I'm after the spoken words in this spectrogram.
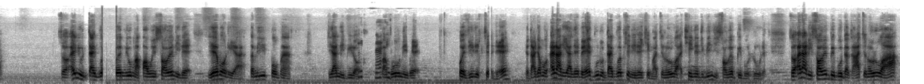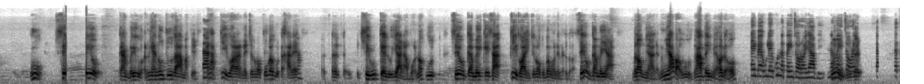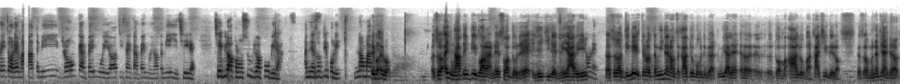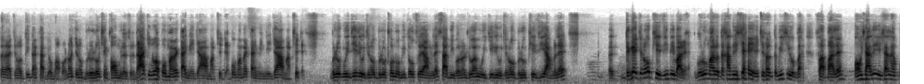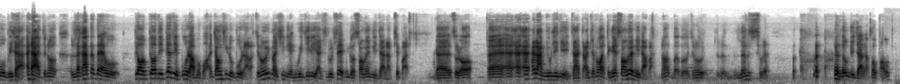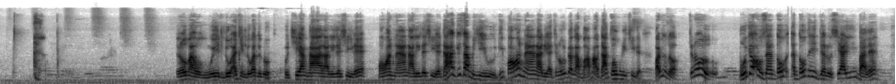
ဆိုတော့အဲ့လိုတိုက်ပွဲ မျိုးမှာပါဝင်ဆောင်ရွက်နေတဲ့ရဲဘော်တွေကသမီးပုံမှန်ဒီကနေပြီးတော့နဲ့ပံ့ပိုးနေတဲ့ဖွဲ့စည်းတွေဖြစ်တယ်ဒါကြောင့်မို့အဲ့ဒါတွေကလည်းပဲအခုလိုတိုက်ပွဲဖြစ်နေတဲ့အချိန်မှာကျွန်တော်တို့ကအချိန်နဲ့ဒီပြင်းကြီးဆောင်ရွက်ပေးဖို့လိုတယ်ဆိုတော့အဲ့ဒါဒီဆောင်ရွက်ပေးဖို့တကကျွန်တော်တို့ကခုစေရုပ်ကမ်ပိန်းကိုအမြန်ဆုံးစူးစမ်းရမှာဖြစ်တယ်အဲ့ဒါပြည့်သွားတာနဲ့ကျွန်တော်ဟိုဘက်ကိုတခါတည်းခြေဦးတယ်လို့ရတာပေါ့နော်အခုစေယုံကမ်ပိန်းကိစ္စပြည့်သွားရင်ကျွန်တော်ဟိုဘက်မှာနေပြီဆိုတော့စေယုံကမ်ပိန်းက ဘယ်လောက်များလဲမများပါဘူးငါသိမ့်မယ်ဟုတ်တယ်ဟုတ်အိမ်ပဲဦးလေးခုနှစ်သိန်းကျော်တော့ရပြီနှစ်သိန်းကျော်တော့နှစ်သိန်းကျော်တဲ့မှာသမီး drone campaign ငွေရောကြီးစံ campaign ငွေရောသမီးရည်ချေးတယ်ချေးပြီးတော့အကုန်လုံးစုပြီးတော့ပို့ပေးတာအများဆုံးပြစ်ဖို့လေနောက်မှအေးပေါ့အေးပေါ့အဲ့ဆိုအဲ့ငါသိမ့်ပြည့်သွားတာနဲ့စော့ပြတယ်အရေးကြီးတဲ့နေရာတွေဟုတ်တယ်ဒါဆိုတော့ဒီနေ့ကျွန်တော်တမီးနဲ့တော့စကားပြောဖို့နေပြတမီးကလည်းတော့မအားလို့ပါထားရှိသေးတော့ဒါဆိုတော့မနေ့ပြန်ကျတော့တက်တာကျွန်တော်တိတက်ခတ်ပြောမှာပေါ့နော်ကျွန်တော်ဘယ်လိုလုပ်ချင်ကောင်းမလဲဆိုတော့ဒါကျွန်တော်ကပုံမှန်ပဲတိုင်ပင်ကြရမှာဖြစ်တယ်ပုံမှန်ပဲတိုင်ပင်နေကြရမှာဖြစ်တယ် ဘယ်လိုငွေကြေးတွေကိုကျွန်တော်ဘယ်လိုထုတ်လုပ်ပြီးသုံးစွဲရမလဲစသည်ပေါ့နော်လူအငွေကြေးတွေကိုကျွန်တော်ဘယ်လိုဖြည့်ဆည်းရမလဲတကယ်ကျွန်တော်ဖြည့်ဆည်းပေးပါတယ်ကိုရုမတို့တခါတည်းရှာရကျွန်တော်တမီးရှိကိုဖာပါလဲဘောင်ရှာလေးရှမ်းလန်းပို့ပေးတာအဲ့ဒါကျွန်တော်လကားတက်တက်ဟို ပျော်ပျော်စီပြက်စီပို့တာမဟုတ်ပါအကြောင်းရှိလို့ပို့တာပါကျွန်တော်တို့ဒီမှာရှိနေတဲ့ငွေကြီးတွေကဒီလိုဆက်ပြီးတော့ဆောင်ရွက်နေကြတာဖြစ်ပါတယ်အဲဆိုတော့အဲအဲအဲအဲ့ဒါမျိုးလေးတွေဒါဒါကျွန်တော်ကတကယ်ဆောင်ရွက်နေတာပါเนาะကျွန်တော်လက်ဆိုရလုံးနေကြတာမဟုတ်ပါဘူး ကျွန်တော်ကငွေလိုအပ်ချင်လိုအပ်တယ်လို့ဟိုချီရငါးတာလေးလည်းရှိတယ်ပပေါင်ကနန်းတာလေးလည်းရှိတယ်ဒါကကိစ္စမရှိဘူးဒီပေါင်ကနန်းတာတွေကကျွန်တော်တို့အတွက်ကဘာမှဒါဂုံကြီးရှိတယ်ဘာလို့လဲဆိုတော့ကျွန်တော်တို့ဘိုးကျော်အောင်ဆန်းသုံးအသုံးသိပြလို့ဆရာကြီးပါလေ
